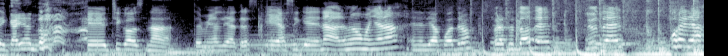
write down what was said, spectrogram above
Se caían todos. Eh, chicos, nada, terminó el día 3. así que nada, nos vemos mañana en el día 4. Pero hasta entonces, luces, fuera.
